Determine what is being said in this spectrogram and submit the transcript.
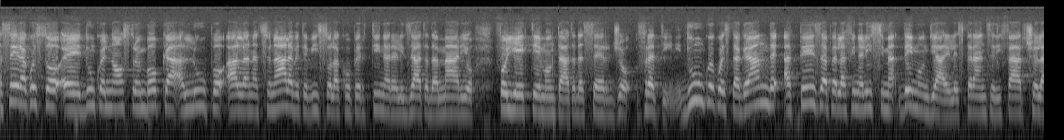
Buonasera, questo è dunque il nostro In Bocca al Lupo alla Nazionale. Avete visto la copertina realizzata da Mario Foglietti e montata da Sergio Frattini. Dunque questa grande attesa per la finalissima dei mondiali, le speranze di farcela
